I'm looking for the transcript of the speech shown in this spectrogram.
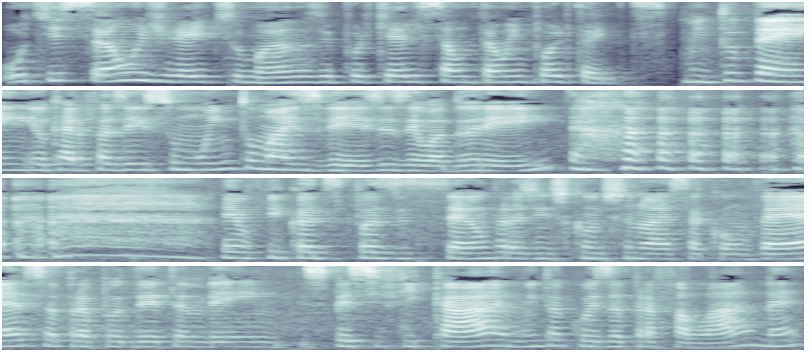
o que são os direitos humanos e por que eles são tão importantes. Muito bem, eu quero fazer isso muito mais vezes, eu adorei. Eu fico à disposição para a gente continuar essa conversa, para poder também especificar, é muita coisa para falar, né?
